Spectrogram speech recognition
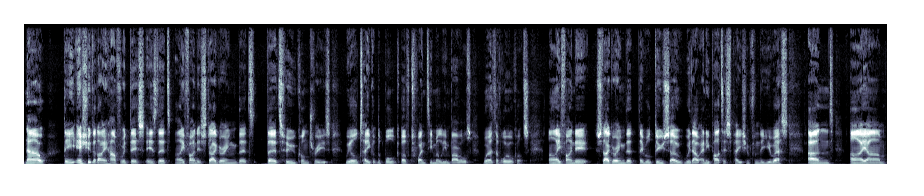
Now, the issue that I have with this is that I find it staggering that the two countries will take up the bulk of 20 million barrels worth of oil cuts. I find it staggering that they will do so without any participation from the US, and I am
